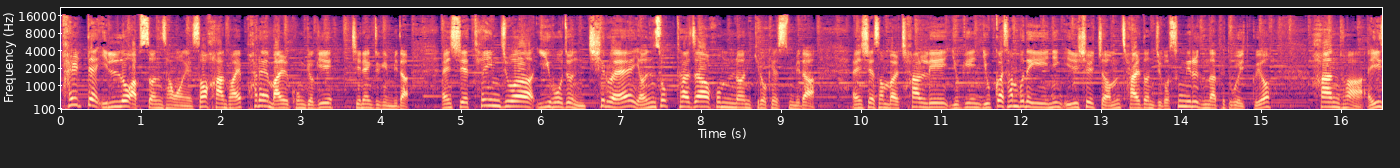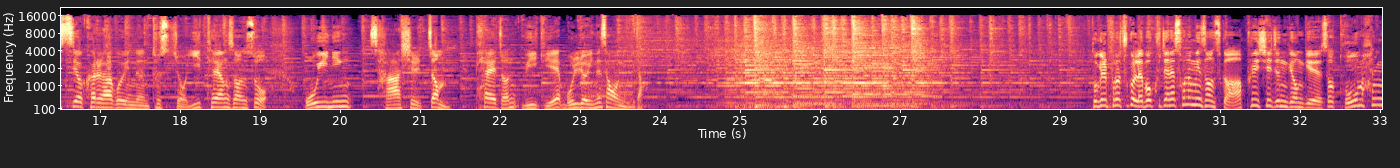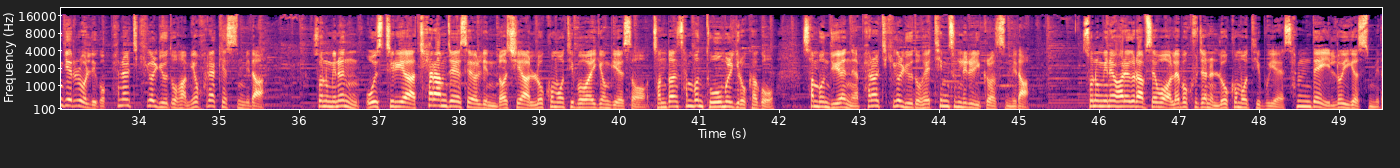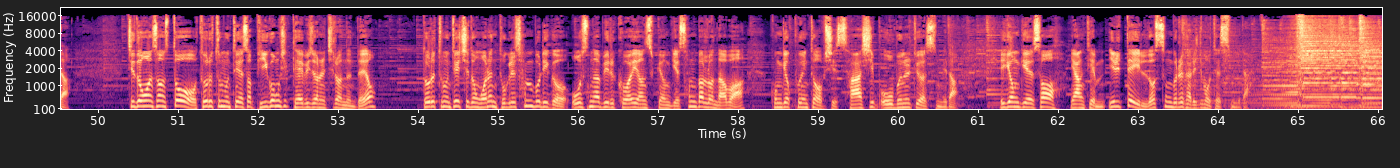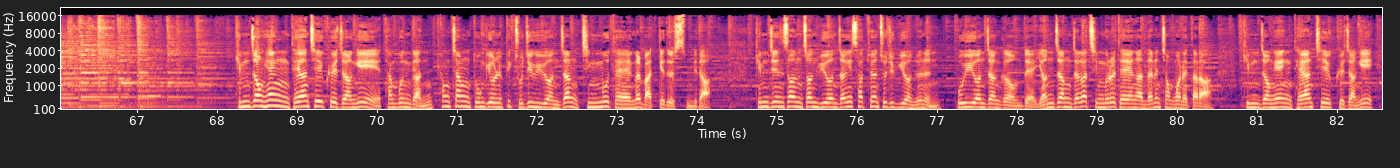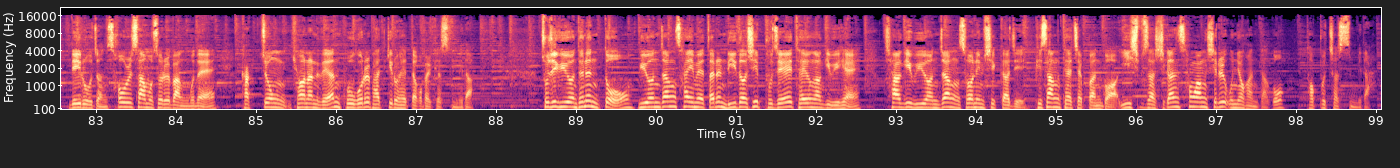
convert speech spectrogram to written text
8대 1로 앞선 상황에서 한화의 8회 말 공격이 진행 중입니다. NC의 테임즈와 이호준 7회 연속 타자 홈런 기록했습니다. NC의 선발 찰리 6인 6과 3분의 2이닝 1실점 잘 던지고 승리를 눈앞에 두고 있고요. 한화 에이스 역할을 하고 있는 투수죠. 이태양 선수 5이닝 4실점 패전 위기에 몰려 있는 상황입니다. 독일 프로축구 레버쿠젠의 손흥민 선수가 프리시즌 경기에서 도움 1개를 올리고 페널티킥을 유도하며 활약했습니다. 손흥민은 오스트리아 체람제에서 열린 러시아 로코모티브와의 경기에서 전반 3분 도움을 기록하고 3분 뒤엔 페널티킥을 유도해 팀 승리를 이끌었습니다. 손흥민의 활약을 앞세워 레버쿠젠은 로코모티브에 3대 1로 이겼습니다. 지동원 선수도 도르트문트에서 비공식 데뷔전을 치렀는데요. 도르트문트의 지동원은 독일 3부 리그 오스나비르크와의 연습 경기에 선발로 나와 공격 포인트 없이 45분을 뛰었습니다. 이 경기에서 양팀 1대 1로 승부를 가리지 못했습니다. 김정행 대한체육회장이 당분간 평창 동계올림픽 조직위원장 직무 대행을 맡게 됐습니다. 김진선 전 위원장이 사퇴한 조직위원회는 부위원장 가운데 연장자가 직무를 대행한다는 정관에 따라 김정행 대한체육회장이 내일 오전 서울 사무소를 방문해 각종 현안에 대한 보고를 받기로 했다고 밝혔습니다. 조직위원회는 또 위원장 사임에 따른 리더십 부재에 대응하기 위해 차기 위원장 선임 시까지 비상대책반과 24시간 상황실을 운영한다고 덧붙였습니다.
